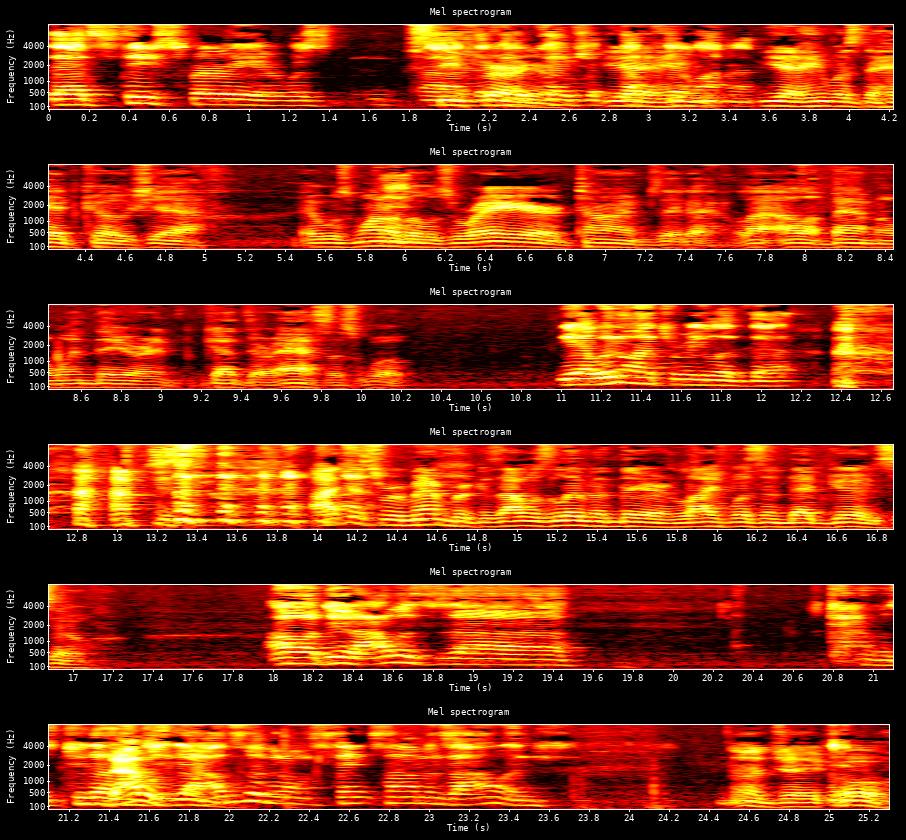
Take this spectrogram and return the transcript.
That Steve Spurrier was uh, Steve Spurrier. yeah, he, yeah, he was the head coach. Yeah. It was one of those rare times that uh, Alabama went there and got their asses whooped. Yeah, we don't have to relive that. I just, I just remember because I was living there and life wasn't that good. So. Oh, dude, I was. uh God, it was 2000. That was yeah, I was living on St. Simon's Island. No, Jay. Oh,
